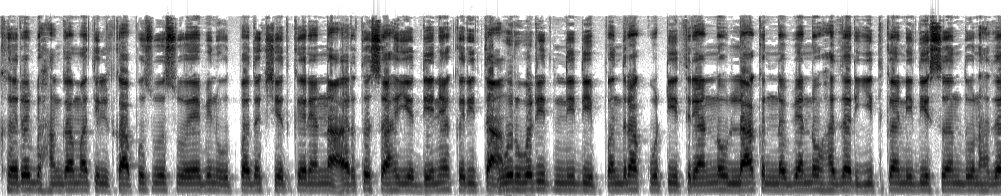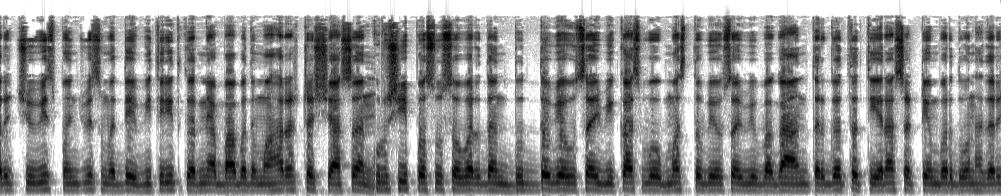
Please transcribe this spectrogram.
खरीप हंगामातील कापूस व सोयाबीन उत्पादक शेतकऱ्यांना अर्थसहाय्य देण्याकरिता उर्वरित निधी पंधरा कोटी त्र्याण्णव लाख नव्याण्णव हजार इतका निधी सन दोन हजार चोवीस पंचवीसमध्ये वितरित करण्याबाबत महाराष्ट्र शासन कृषी पशुसंवर्धन दुग्ध व्यवसाय विकास व मस्त व्यवसाय विभागाअंतर्गत तेरा सप्टेंबर दोन हजार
